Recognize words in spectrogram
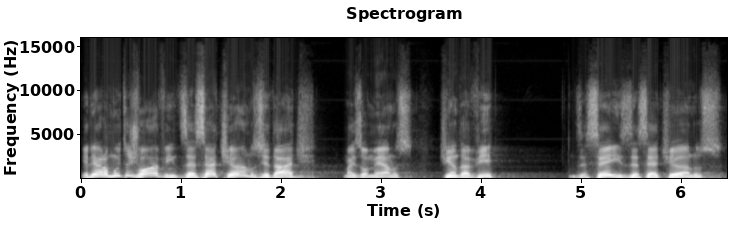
Ele era muito jovem, 17 anos de idade, mais ou menos, tinha Davi, 16, 17 anos.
